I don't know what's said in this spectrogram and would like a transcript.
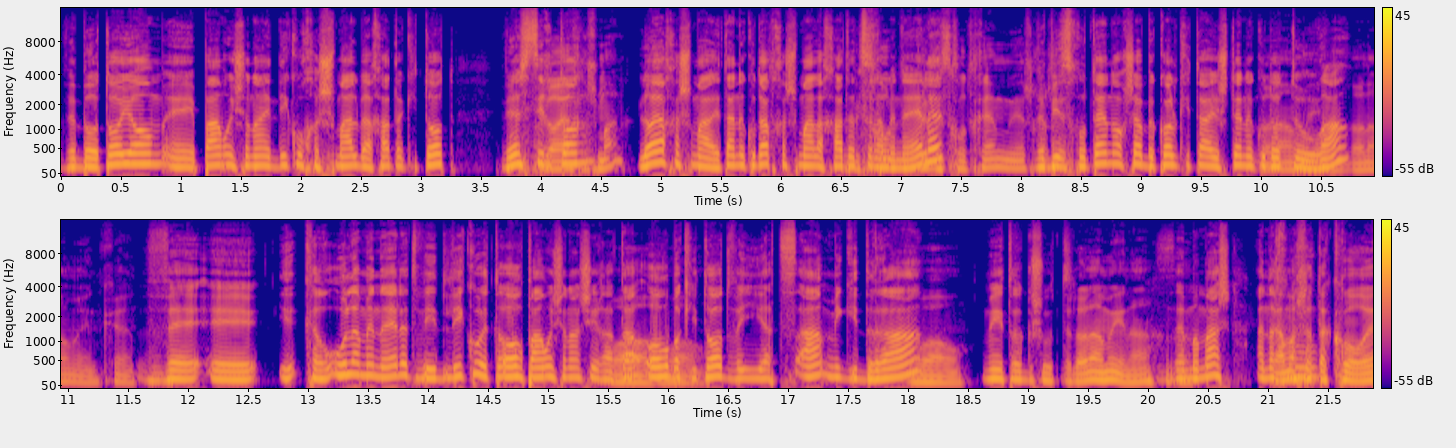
ובאותו יום, אה, פעם ראשונה הדליקו חשמל באחת הכיתות, ויש לא היה סרטון, חשמל? לא היה חשמל, הייתה נקודת חשמל אחת אצל בזכות- המנהלת, ובזכותכם יש חשמל? ובזכותנו עכשיו בכל כיתה יש שתי לא נקודות להאמין, תאורה, לא להאמין, כן. וקראו למנהלת והדליקו את האור, פעם ראשונה שהיא ראתה וואו, אור וואו. בכיתות, והיא יצאה מגדרה וואו. מהתרגשות. זה לא להאמין, אה? זה ממש, אנחנו... כמה שאתה קורא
